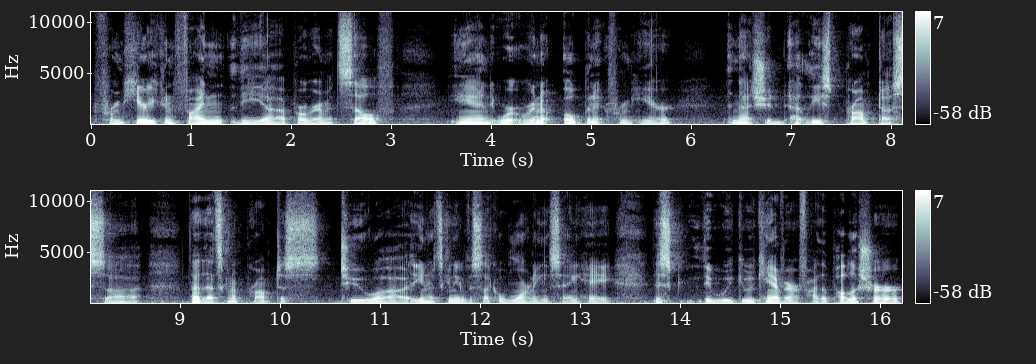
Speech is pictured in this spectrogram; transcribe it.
from here, you can find the uh, program itself. And we're, we're going to open it from here. And that should at least prompt us, uh, that, that's going to prompt us to, uh, you know, it's going to give us like a warning saying, hey, this we, we can't verify the publisher.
